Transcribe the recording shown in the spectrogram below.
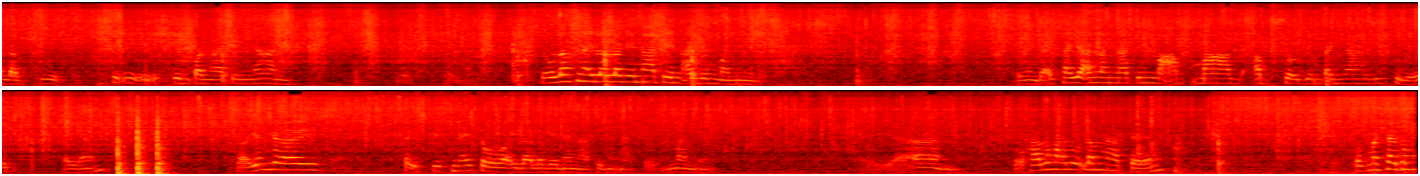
malagkit. Kasi i-steam pa natin yan. So, last na ilalagay natin ay yung mani. Ayan guys, hayaan lang natin ma- mag-absorb yung kanyang liquid. Ayan. So, ayan guys. Sa stage na ito, ay ilalagay na natin ang ating mani. Ayan. So, halo-halo lang natin. Huwag masyadong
